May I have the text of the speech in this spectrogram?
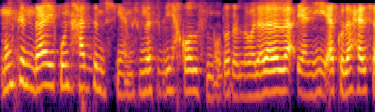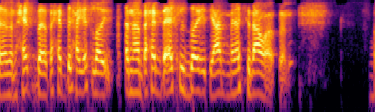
ممكن ده يكون حد مش يعني مش مناسب ليه خالص الموضوع ده اللي هو لا لا لا يعني إيه آكل حرشه أنا بحب بحب الحاجات light أنا بحب أكل ال diet يا عم مالكش دعوة؟ ف...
